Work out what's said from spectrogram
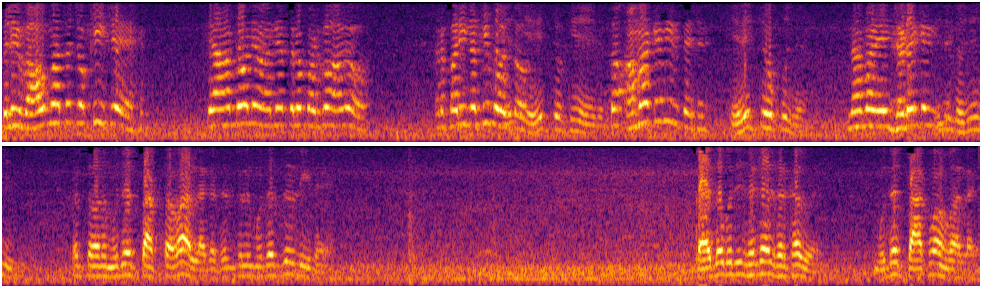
પેલી વાવમાં તો ચોખ્ખી છે. ત્યાં બોલ્યો અને પેલો પડઘો આવ્યો. અને ફરી નથી બોલતો. એવી જ ચોખ્ખી તો આમાં કેવી રીતે છે? એવી જ ચોખ્ખું છે. ના પણ એ જડે કેવી નહીં. પણ તમારે મુદત પાકતા વાર લાગે છે પેલી મુદત જલ્દી રહે. કાયદો બધી સરકાર સરખા હોય. મુદત પાકવા વાર લાગે.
